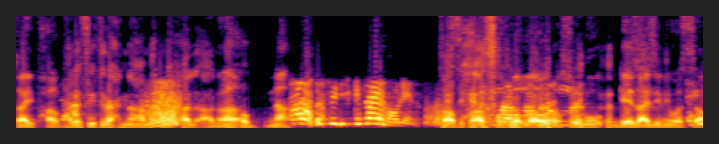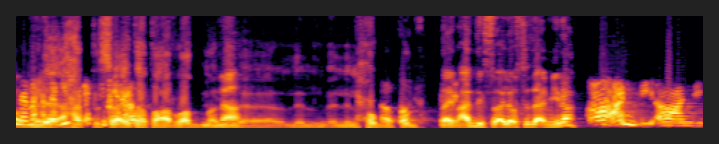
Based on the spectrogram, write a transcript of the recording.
طيب حاضر. على فكرة إحنا عملنا حلقة عن آه الحب. نعم. آه بس مش كفاية يا مولانا. طب حب الله ورسوله جايز عايزين يوسعوا. لا حتى ساعتها تعرضنا نعم. لل- لل- للحب كله. طيب عندك سؤال يا أستاذة أميرة؟ آه عندي آه عندي.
